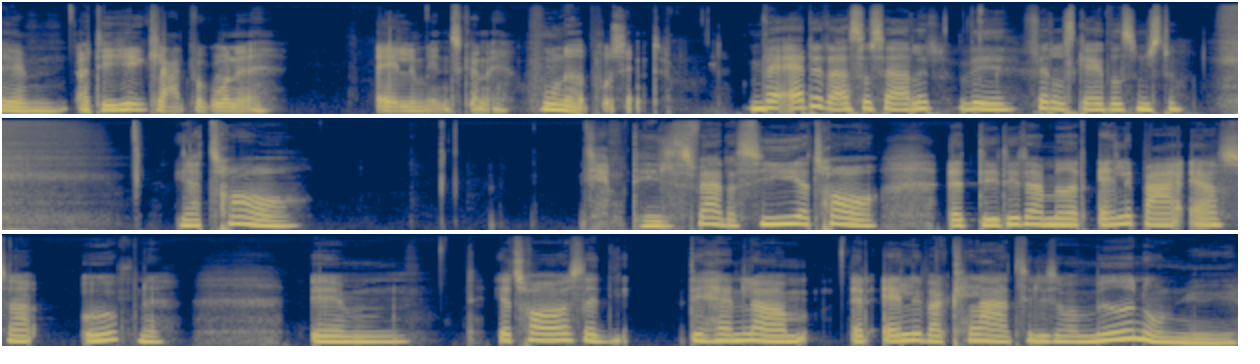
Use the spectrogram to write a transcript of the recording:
Øhm, og det er helt klart på grund af alle menneskerne. 100 procent. Hvad er det, der er så særligt ved fællesskabet, synes du? Jeg tror... Jamen, det er svært at sige. Jeg tror, at det er det der med, at alle bare er så åbne. Øhm, jeg tror også, at det handler om, at alle var klar til ligesom at møde nogle nye.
